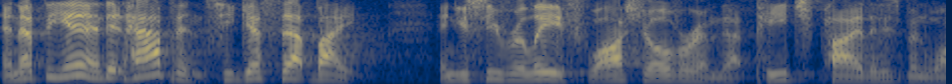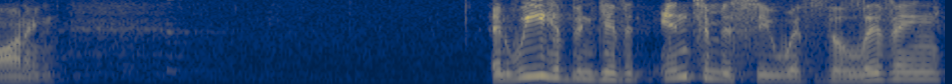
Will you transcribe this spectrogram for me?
And at the end, it happens. He gets that bite, and you see relief wash over him, that peach pie that he's been wanting. And we have been given intimacy with the living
